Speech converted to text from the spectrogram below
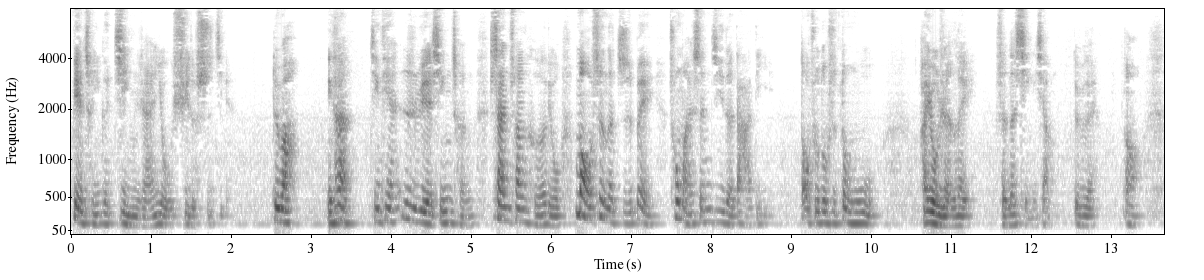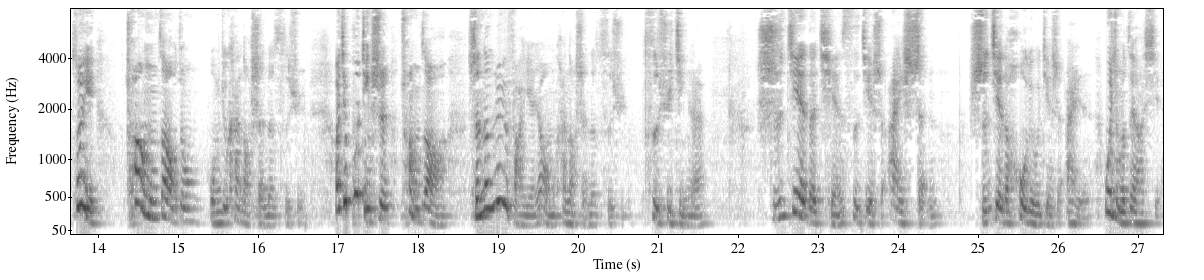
变成一个井然有序的世界，对吧？你看。今天日月星辰、山川河流、茂盛的植被、充满生机的大地，到处都是动物，还有人类，神的形象，对不对啊？所以创造中我们就看到神的次序，而且不仅是创造啊，神的律法也让我们看到神的次序，次序井然。十诫的前四诫是爱神，十诫的后六诫是爱人。为什么这样写？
